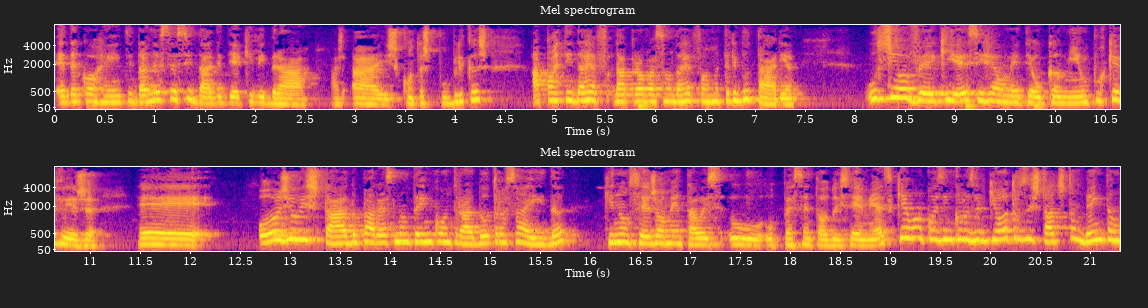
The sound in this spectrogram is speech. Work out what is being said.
é decorrente da necessidade de equilibrar as, as contas públicas a partir da, da, aprovação da reforma tributária. O senhor vê que esse realmente é o caminho, porque, veja, é, hoje o Estado parece não ter encontrado outra saída que não seja aumentar o, o, o, percentual do ICMS, que é uma coisa, inclusive, que outros estados também tão,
